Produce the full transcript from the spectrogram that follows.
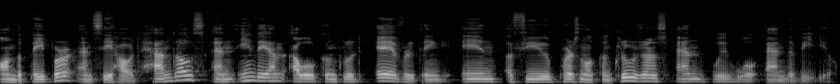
on the paper and see how it handles and in the end I will conclude everything in a few personal conclusions and we will end the video.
